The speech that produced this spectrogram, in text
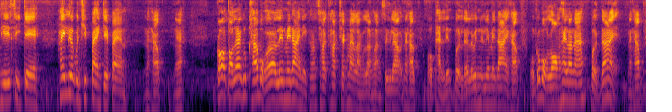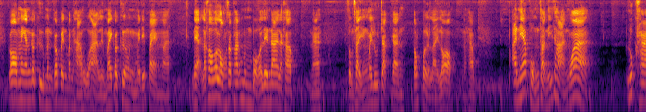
NTSC J ให้เลือกเป็นชิปแปลง JPAN นะครับนะ ก็ตอนแรกลูกค้าบอกว่าเล่นไม่ได้นี่เขาทักทักแช็คมาหลังหลังหลังซื้อแล้วนะครับบอกแผ่นเล่นเปิดแล้วเล่นเล่นไม่ได้ครับ ผมก็บอกลองให้แล้วนะ เปิดได้นะครับ ก็ไม่งั้นก็คือมันก็เป็นปัญหาหัวอ่านหรือไม่ก็เครื่องมันไม่ได้แปลงมาเนี่ยแล้วเขาก็ลองสักพักมันบอกว่าเล่นได้แล้วครับนะสงสัยยังไม่รู้จักกันต้องเปิดหลายรอบนะครับ อันนี้ผมสันนิษฐานว่าลูกค้า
